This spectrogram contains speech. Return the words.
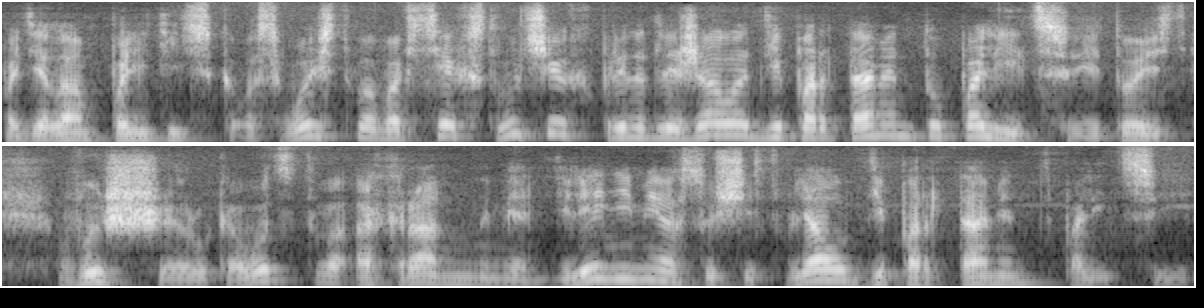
по делам политического свойства во всех случаях принадлежало департаменту полиции, то есть высшее руководство охранными отделениями осуществлял департамент полиции.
